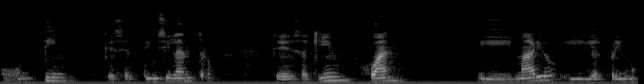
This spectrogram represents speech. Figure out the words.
un team, que es el Team Cilantro, que es a Kim, Juan y Mario y el primo.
